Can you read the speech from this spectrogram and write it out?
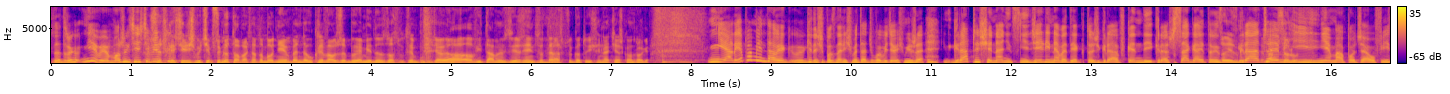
No trochę, nie wiem, może chcieliście mnie... Troszeczkę chcieliśmy cię przygotować na to, bo nie będę ukrywał, że byłem jedną z osób, którym powiedziały, o, witamy w zwierzęcu, teraz przygotuj się na ciężką drogę. Nie, ale ja pamiętam, jak kiedyś się poznaliśmy, Tadziu, powiedziałeś mi, że graczy się na nic nie dzieli, nawet jak ktoś gra w Candy Crush Saga, to jest, To jest graczem, graczem i nie ma podziałów. I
